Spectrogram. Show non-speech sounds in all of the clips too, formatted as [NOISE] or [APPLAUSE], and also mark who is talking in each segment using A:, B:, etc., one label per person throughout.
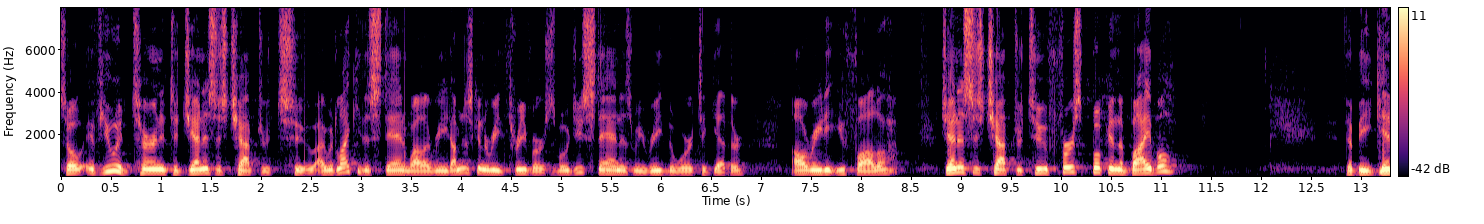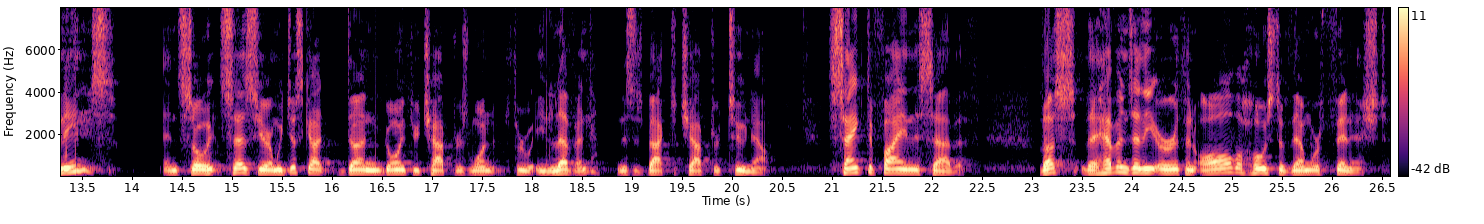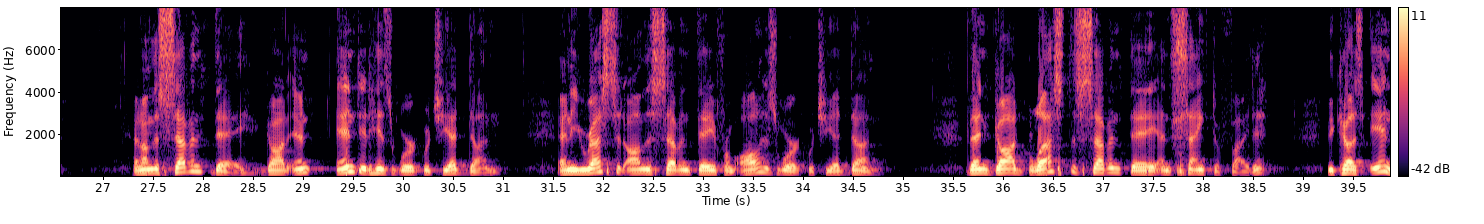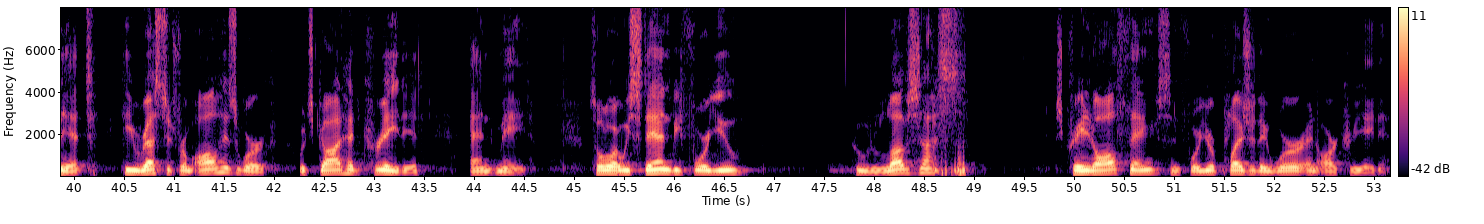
A: So if you would turn into Genesis chapter 2, I would like you to stand while I read. I'm just going to read three verses, but would you stand as we read the word together? I'll read it, you follow. Genesis chapter 2, first book in the Bible, the beginnings. And so it says here, and we just got done going through chapters 1 through 11. this is back to chapter 2 now. Sanctifying the Sabbath. Thus the heavens and the earth and all the host of them were finished. And on the seventh day, God ended his work which he had done, and he rested on the seventh day from all his work which he had done. Then God blessed the seventh day and sanctified it, because in it he rested from all his work which God had created and made. So, Lord, we stand before you who loves us, has created all things, and for your pleasure they were and are created.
